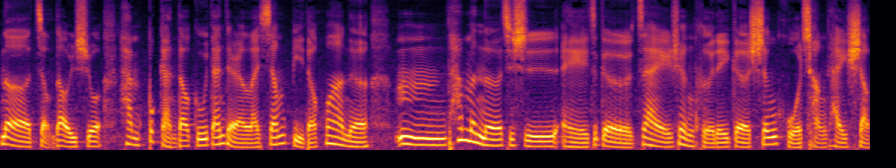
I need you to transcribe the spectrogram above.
那讲到于说和不感到孤单的人来相比的话呢，嗯，他们呢，其实，诶，这个在任何的一个生活常态上，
